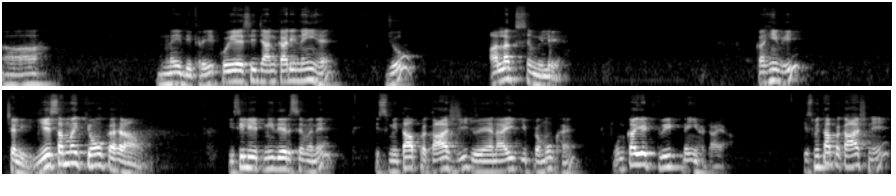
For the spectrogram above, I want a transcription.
आ, नहीं दिख रही कोई ऐसी जानकारी नहीं है जो अलग से मिले कहीं भी चलिए। ये सब मैं क्यों कह रहा हूँ? इसीलिए इतनी देर से मैंने स्मिता प्रकाश जी जो एनआई की प्रमुख हैं, उनका ये ट्वीट नहीं हटाया। स्मिता प्रकाश ने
